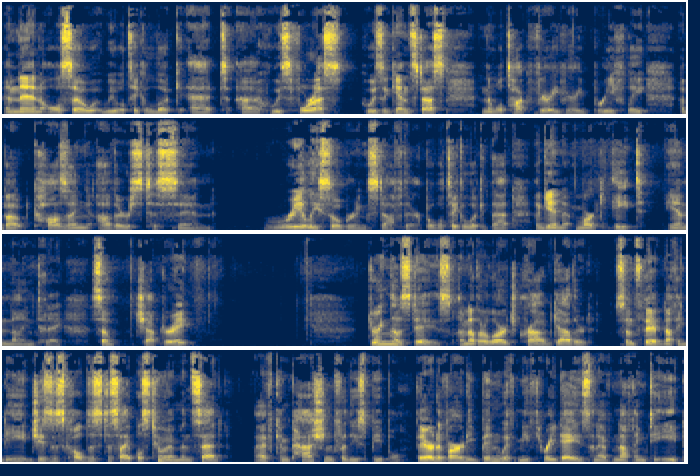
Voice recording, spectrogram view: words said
And then also we will take a look at uh, who is for us, who is against us, and then we'll talk very, very briefly about causing others to sin. Really sobering stuff there, but we'll take a look at that. Again, Mark 8 and 9 today. So, chapter 8. During those days, another large crowd gathered. Since they had nothing to eat, Jesus called his disciples to him and said, I have compassion for these people. They have already been with me three days and have nothing to eat.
